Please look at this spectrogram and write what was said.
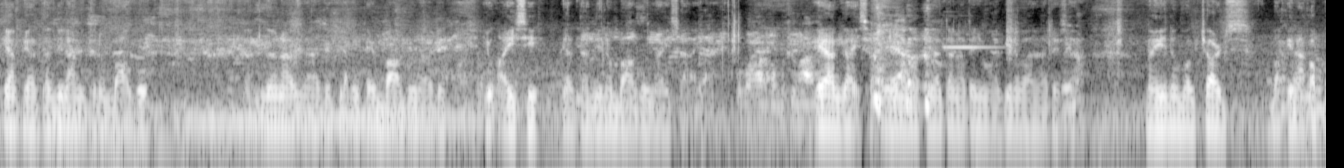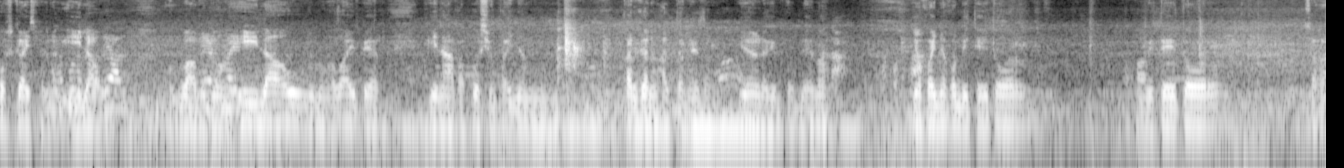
kaya pinalitan din namin ito ng bago. Hindi ko na natin pinakita yung bago natin. Yung IC, pinalitan din ng bago guys. Ayan. Ayan guys, ayan yung mga pinalitan natin, yung mga ginawa natin sa mahinang mag-charge. Ba kinakapos guys pag nag-ilaw. Pag gumamit ng mga ilaw, ng mga wiper, kinakapos yung kanyang karga ng alternator. Yun ang naging problema. Yung kanyang commutator, commutator, saka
